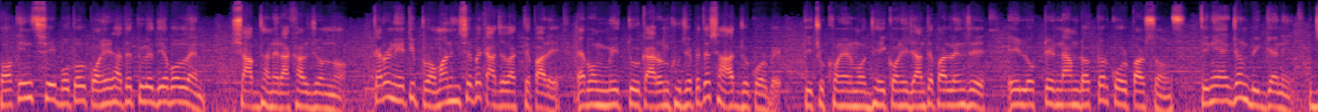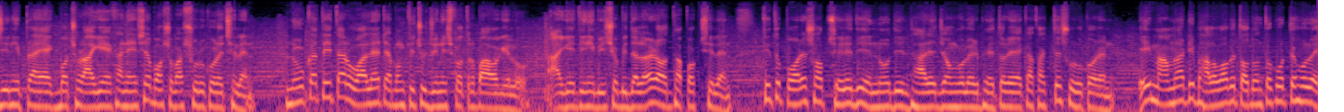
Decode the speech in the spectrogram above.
হকিন্স সেই বোতল কনির হাতে তুলে দিয়ে বললেন, সাবধানে রাখার জন্য। কারণ এটি প্রমাণ হিসেবে কাজে লাগতে পারে এবং মৃত্যুর কারণ খুঁজে পেতে সাহায্য করবে। কিছুক্ষণের মধ্যেই কনি জানতে পারলেন যে এই লোকটির নাম ডক্টর কোলপারসন্স তিনি একজন বিজ্ঞানী, যিনি প্রায় এক বছর আগে এখানে এসে বসবাস শুরু করেছিলেন। নৌকাতেই তার ওয়ালেট এবং কিছু জিনিসপত্র পাওয়া গেল। আগে তিনি বিশ্ববিদ্যালয়ের অধ্যাপক ছিলেন, কিন্তু পরে সব ছেড়ে দিয়ে নদীর ধারে জঙ্গলের ভেতরে একা থাকতে শুরু করেন। এই মামলাটি ভালোভাবে তদন্ত করতে হলে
